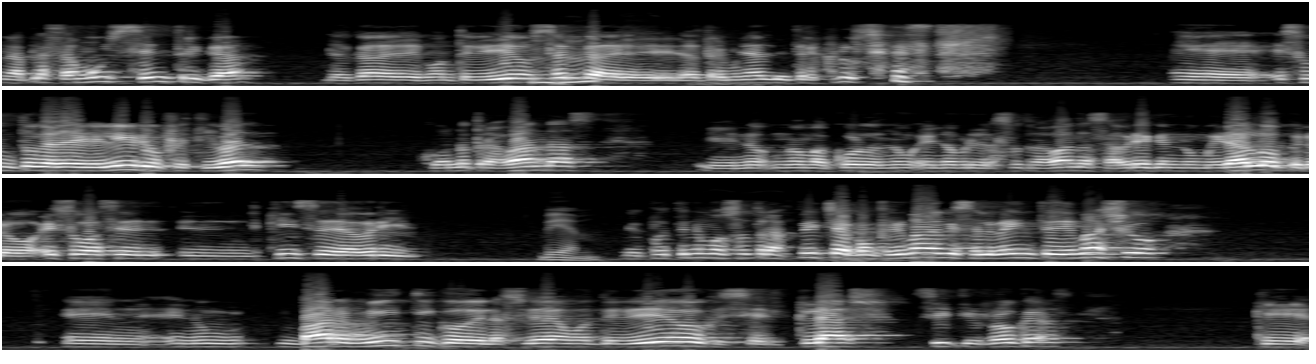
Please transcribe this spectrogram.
una plaza muy céntrica de acá de Montevideo, cerca de la terminal de Tres Cruces. Eh, es un toque al aire libre, un festival con otras bandas. Eh, no, no me acuerdo el, el nombre de las otras bandas, habría que enumerarlo, pero eso va a ser el 15 de abril. Bien. Después tenemos otra fecha confirmada que es el 20 de mayo en, en un bar mítico de la ciudad de Montevideo, que es el Clash City Rockers, que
